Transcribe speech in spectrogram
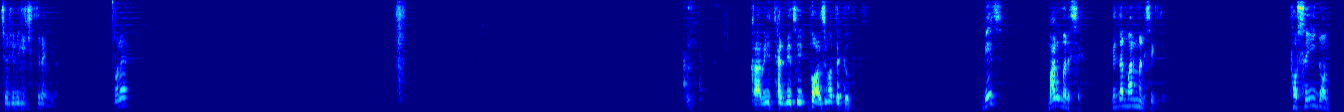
sözünü geçittiremiyor. Sonra kahvenin terbiyesi boğazıma takıldı. Biz Marmaris'e, dediler Marmaris'e gidelim. Poseidon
